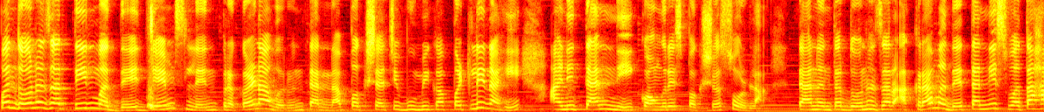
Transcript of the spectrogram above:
पण दोन हजार तीन मध्ये जेम्स लेन प्रकरणावरून त्यांना पक्षाची भूमिका पटली नाही आणि त्यांनी काँग्रेस पक्ष सोडला. त्यानंतर दोन हजार अकरा मध्ये त्यांनी स्वतः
